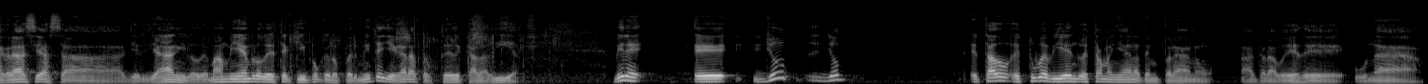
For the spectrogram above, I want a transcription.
Gracias a Yerjan y los demás miembros de este equipo que nos permite llegar hasta ustedes cada día. Mire, eh, yo, yo he estado, estuve viendo esta mañana temprano a través de una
